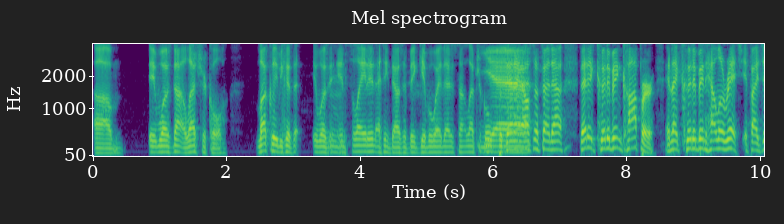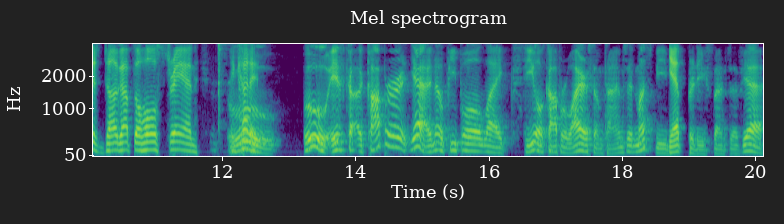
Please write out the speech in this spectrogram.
um, it was not electrical. Luckily, because it wasn't Mm. insulated, I think that was a big giveaway that it's not electrical. But then I also found out that it could have been copper, and I could have been hella rich if I just dug up the whole strand. and cut it. Ooh. Ooh, is co- copper? Yeah, I know people like steal copper wire sometimes. It must be Yep. pretty expensive. Yeah.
